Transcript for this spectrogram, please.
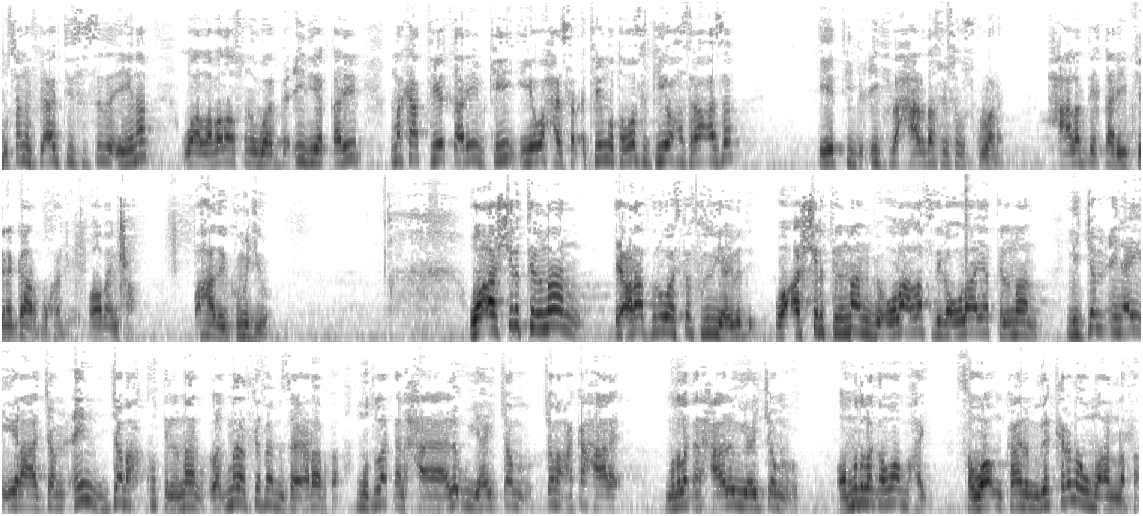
musanifka agtiisa sida ihina waa labadaasuna waa baciid iyo qariib. Markaa tii qariibkii iyo tii mutawasitkii waxaas raacaysa iyo tii baciidkiiba xaaladaas isaga isku laray. Xaaladii qariibkiina gaar buu ka dhigay. Waaba intaa waxaaday kuma jiro. Ashir tilmaan icraabkuna waa iska fudud yahay bade wa ashir tilmaan biulaa lafdiga ulaaya tilmaan lijamcin ay ilaa jamcin jamac ku tilmaan laqmadaad ka fahmaysaa icraabka mutlaqan xaale uu yahay jamcu jamca ka xaale mutlaqan xaale uu yahay jamcu oo mutlaqan waa maxay sawaaun kaana mudakaran aw muanatha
